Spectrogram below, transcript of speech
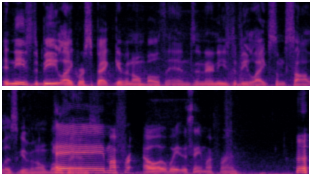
it needs to be like respect given on both ends, and there needs to be like some solace given on both ends. Hey, my friend. Oh wait, this ain't my friend. this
